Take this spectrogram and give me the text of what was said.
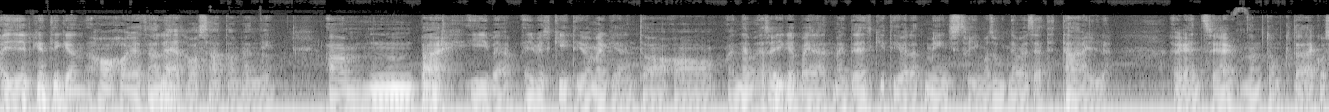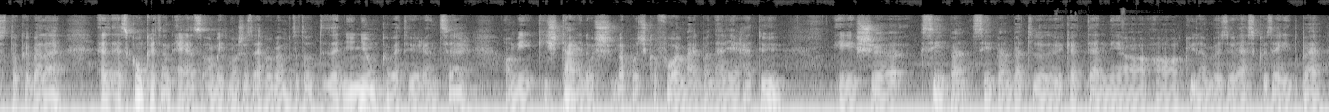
Egyébként igen, ha, ha lehet használtam venni. Um, pár éve, egy vagy két éve megjelent a, a nem, ez régebben jelent meg, de egy-két éve lett mainstream, az úgynevezett Tile rendszer, nem tudom, találkoztatok-e vele, ez, ez konkrétan ez, amit most az Apple bemutatott, ez egy nyomkövető rendszer, ami kis tájlos lapocska formákban elérhető, és szépen, szépen be tudod őket tenni a, a különböző eszközeidbe,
